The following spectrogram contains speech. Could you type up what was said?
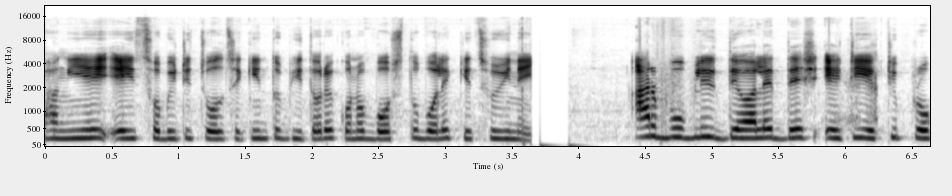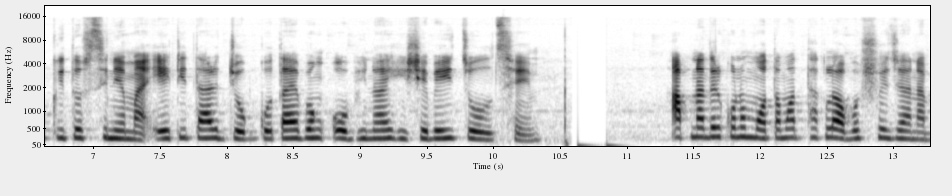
ভাঙিয়েই এই ছবিটি চলছে, কিন্তু ভিতরে কোনো বস্তু বলে কিছুই নেই। আর বুবলির দেওয়ালের দেশ, এটি একটি প্রকৃত সিনেমা। এটি তার যোগ্যতা এবং অভিনয় হিসেবেই চলছে। আপনাদের কোনো মতামত থাকলে অবশ্যই জানাবেন।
